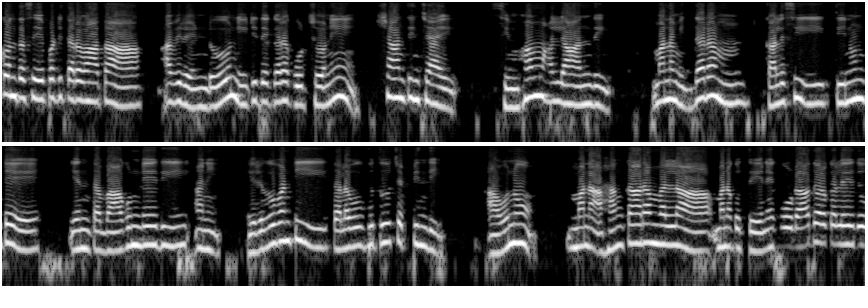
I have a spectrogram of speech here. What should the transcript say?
కొంతసేపటి తర్వాత అవి రెండు నీటి దగ్గర కూర్చొని శాంతించాయి. సింహం అలా అంది. మనమిద్దరం కలిసి తినుంటే ఎంత బాగుండేది అని ఎలుగుబంటి తల ఊపుతూ చెప్పింది. అవును మన అహంకారం వల్ల మనకు తేనె కూడా దొరకలేదు.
